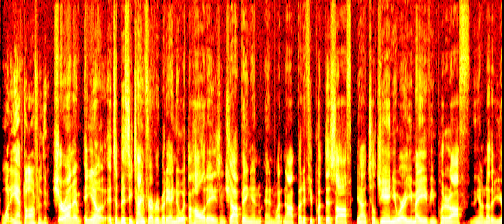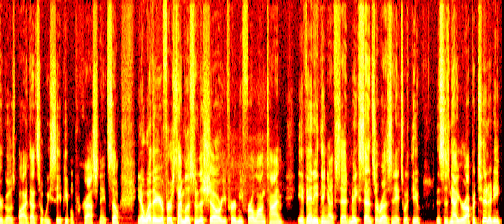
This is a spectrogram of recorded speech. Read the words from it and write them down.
What do you have to offer them? Sure, on and, and you know it's a busy time for everybody. I know with the holidays and shopping and and whatnot, but if you put this off you know, till January, you may even put it off. You know, another year goes by. That's what we see. People procrastinate. So you know whether you're a first time listener to the show or you've heard me for a long time, if anything I've said makes sense or resonates with you this is now your opportunity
